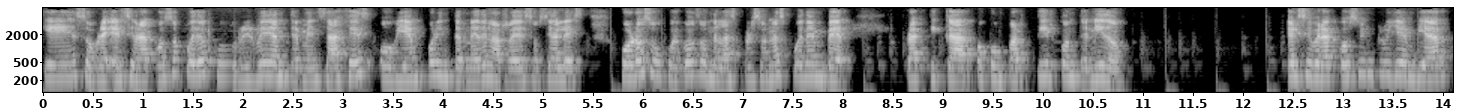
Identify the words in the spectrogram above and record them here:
que sobre el ciberacoso puede ocurrir mediante mensajes o bien por internet en las redes sociales, foros o juegos donde las personas pueden ver, practicar o compartir contenido. El ciberacoso incluye enviar,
